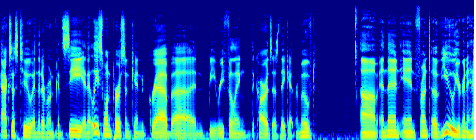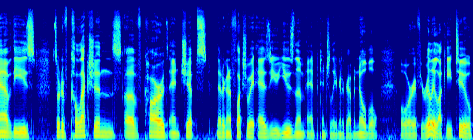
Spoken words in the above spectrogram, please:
access to and that everyone can see. And at least one person can grab uh, and be refilling the cards as they get removed. Um, and then in front of you, you're going to have these sort of collections of cards and chips that are going to fluctuate as you use them, and potentially you're going to grab a noble, or if you're really lucky, two,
